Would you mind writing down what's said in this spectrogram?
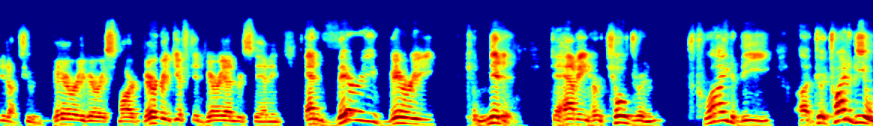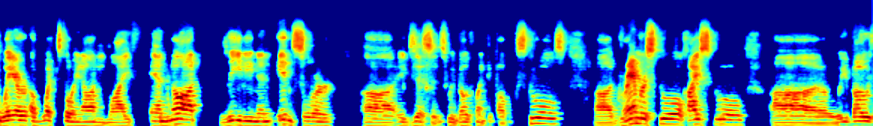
you know she was very very smart, very gifted, very understanding, and very very committed to having her children try to be uh, to try to be aware of what's going on in life and not leading an insular uh, existence. We both went to public schools, uh, grammar school, high school. Uh, we both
